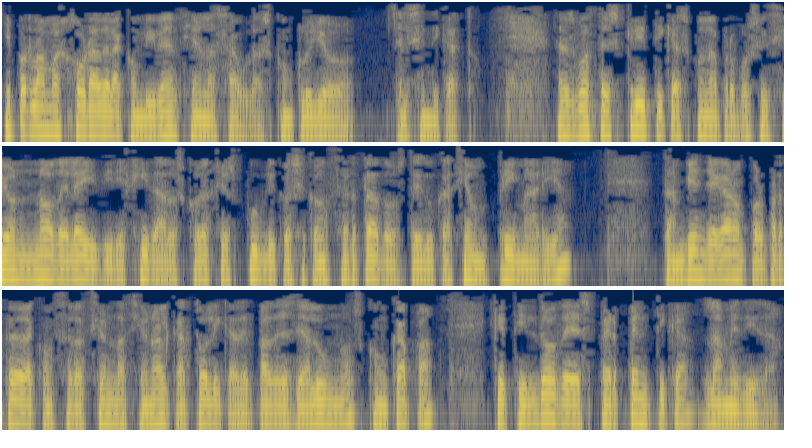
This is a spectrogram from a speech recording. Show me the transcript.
y por la mejora de la convivencia en las aulas, concluyó el sindicato. Las voces críticas con la proposición no de ley dirigida a los colegios públicos y concertados de educación primaria también llegaron por parte de la Confederación Nacional Católica de Padres de Alumnos, con capa, que tildó de esperpéntica la medida.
